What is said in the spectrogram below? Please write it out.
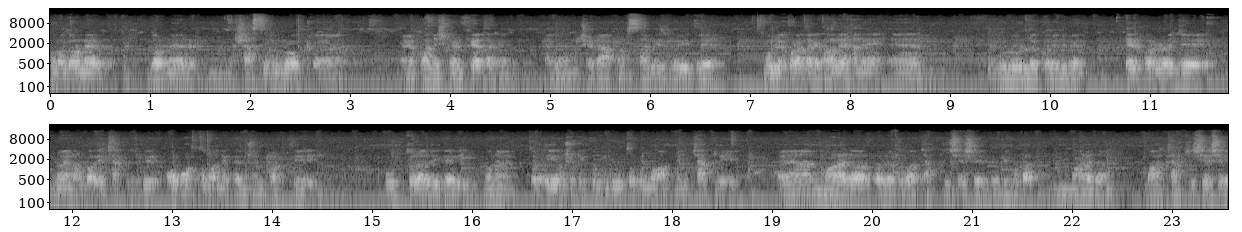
কোনো ধরনের ধরনের শাস্তিমূলক পানিশমেন্ট পেয়ে থাকেন এবং সেটা আপনার সার্ভিস বইতে উল্লেখ করা থাকে, তাহলে এখানে এগুলো উল্লেখ করে দিবেন। এরপরে রয়েছে নয় নম্বরে, চাকরিজীবীর অবর্তমানে পেনশন প্রার্থীর উত্তরাধিকারী মনোনয়ন। তো এই অংশটি খুবই গুরুত্বপূর্ণ। আপনি চাকরি মারা যাওয়ার পরে অথবা চাকরি শেষে যদি হঠাৎ মারা যান বা চাকরি শেষে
